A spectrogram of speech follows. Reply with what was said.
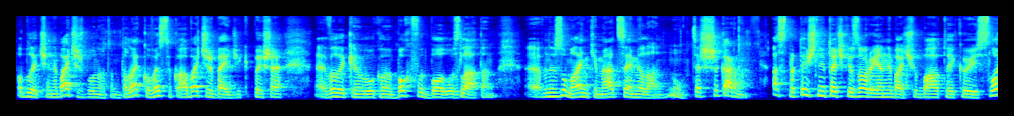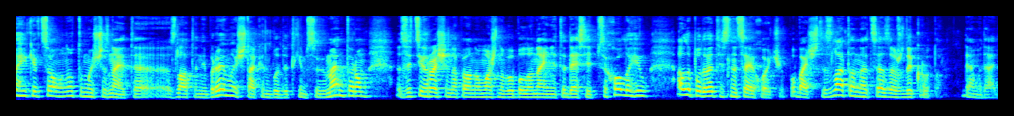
обличчя не бачиш, бо воно там далеко, високо, а бачиш бейджик. Пише е, великими буквами Бог футболу, Златан. Е, Внизу маленькими, а це Мілан. Ну, це ж шикарно. А з практичної точки зору я не бачу багато якоїсь логіки в цьому. Ну тому що знаєте, Златан Ібрahimovic, так він буде таким собі ментором. За ці гроші, напевно, можна би було найняти 10 психологів, але подивитись на це я хочу. Побачити Златана це завжди круто. Йдемо далі.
